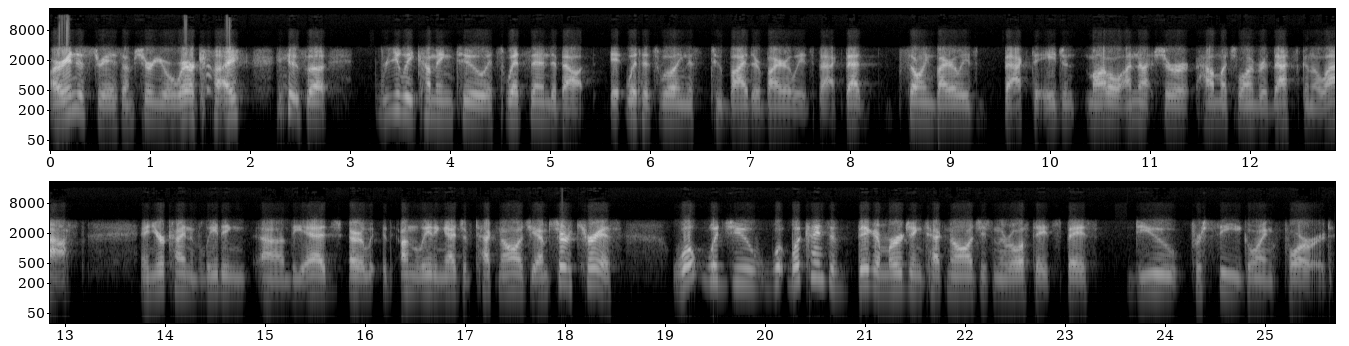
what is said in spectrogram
our industry, as I'm sure you're aware, Guy, is uh, really coming to its wits end about it with its willingness to buy their buyer leads back. That selling buyer leads back to agent model, I'm not sure how much longer that's going to last. And you're kind of leading uh, the edge, or on the leading edge of technology. I'm sort of curious, what would you, what, what kinds of big emerging technologies in the real estate space do you foresee going forward?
